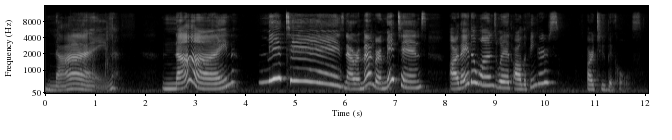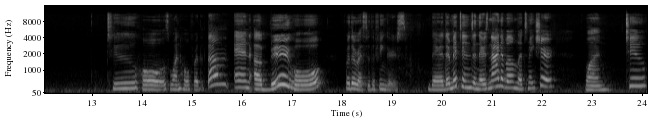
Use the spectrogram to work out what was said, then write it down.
Nine. Nine mittens. Now remember, mittens, are they the ones with all the fingers or two big holes? Two holes, one hole for the thumb and a big hole for the rest of the fingers. There are their mittens, and there's nine of them. Let's make sure. One, two,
